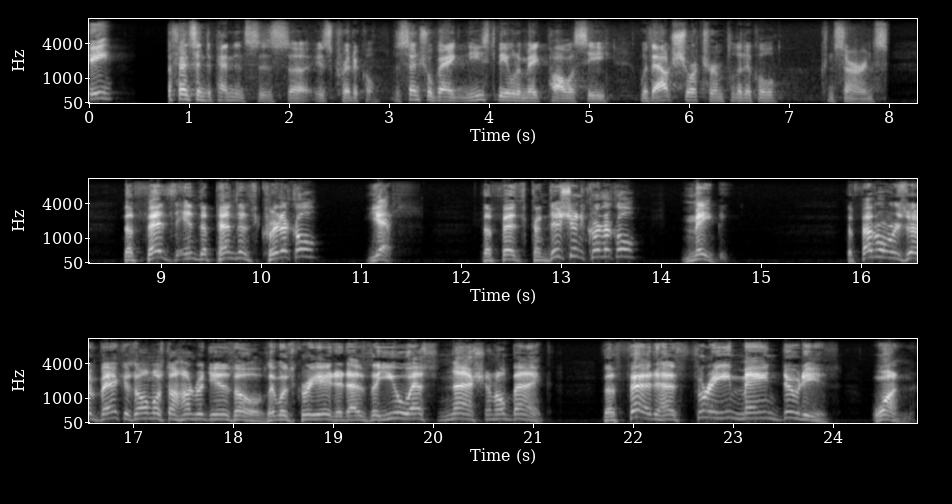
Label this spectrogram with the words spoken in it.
The Fed's independence is, uh, is critical. The central bank needs to be able to make policy without short term political concerns. The Fed's independence critical? Yes. The Fed's condition critical? Maybe. The Federal Reserve Bank is almost 100 years old. It was created as the U.S. National Bank. The Fed has three main duties. One,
